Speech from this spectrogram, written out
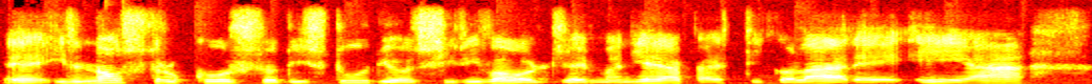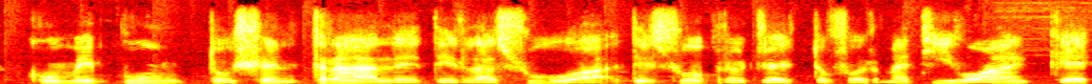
Eh, il nostro corso di studio si rivolge in maniera particolare e ha come punto centrale sua, del suo progetto formativo anche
